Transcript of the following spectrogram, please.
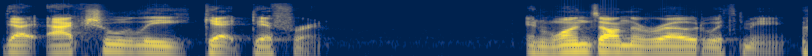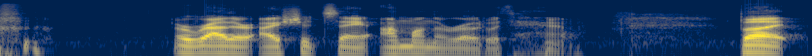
that actually get different. And one's on the road with me. or rather, I should say, I'm on the road with him. But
